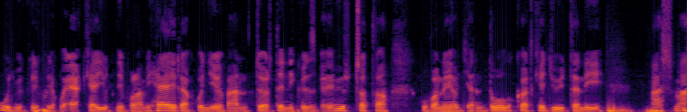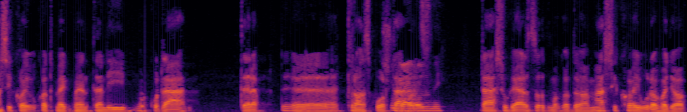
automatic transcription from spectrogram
úgy működik, hogy akkor el kell jutni valami helyre, akkor nyilván történik közben űrcsata, akkor van hogy ilyen dolgokat kell gyűjteni, más, másik hajókat megmenteni, akkor rá terep, uh, transportálhatsz. Rásugárzod magad a másik hajóra, vagy a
